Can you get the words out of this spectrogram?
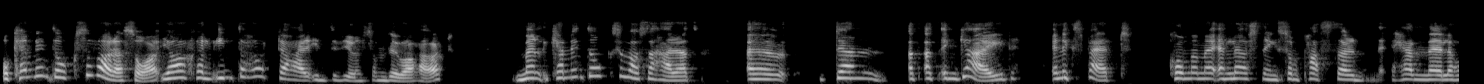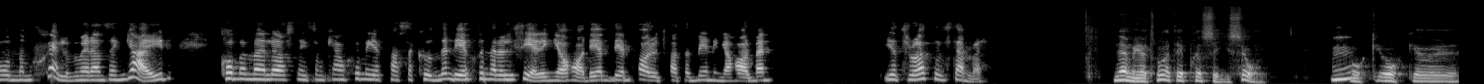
Och, och kan det inte också vara så, jag har själv inte hört det här intervjun som du har hört, men kan det inte också vara så här att, uh, den, att, att en guide, en expert, kommer med en lösning som passar henne eller honom själv, medan en guide kommer med en lösning som kanske mer passar kunden. Det är en generalisering jag har, det är, det är en förutfattad mening jag har, men jag tror att det stämmer. Nej, men jag tror att det är precis så. Mm. Och, och äh,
